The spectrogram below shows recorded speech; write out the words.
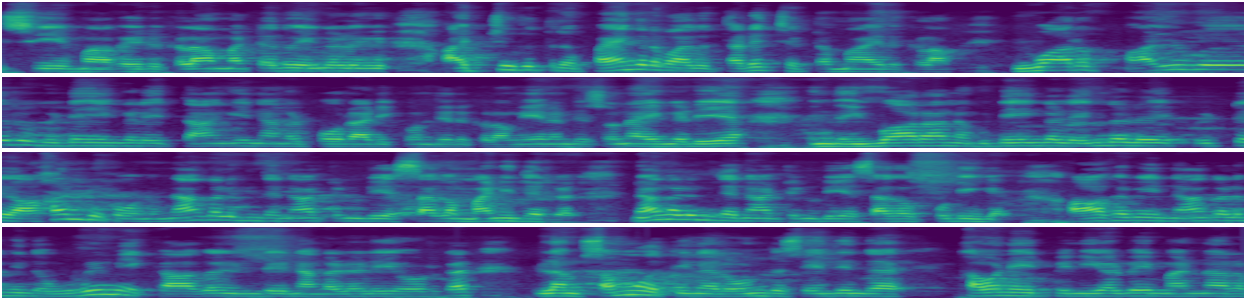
விஷயமாக இருக்கலாம் மற்றது எங்களை அச்சுறுத்துகிற பயங்கரவாத தடை சட்டமாக இருக்கலாம். இவ்வாறு பல்வேறு விடயங்களை தாங்கி நாங்கள் போராடி கொண்டிருக்கிறோம். ஏனென்று சொன்னால் எங்களுடைய இந்த இவ்வாறான விடயங்கள் எங்களை விட்டு அகன்று போகணும். நாங்களும் இந்த நாட்டினுடைய சக மனிதர்கள். நாங்களும் இந்த நாட்டினுடைய சக குடிகள். ஆகவே நாங்களும் இந்த உரிமைக்காக இன்று நாங்கள் இளையோர்கள் இளம் சமூகத்தினர் ஒன்று சேர்ந்து இந்த கவனஈர்ப்பு நிகழ்வை மன்னார்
